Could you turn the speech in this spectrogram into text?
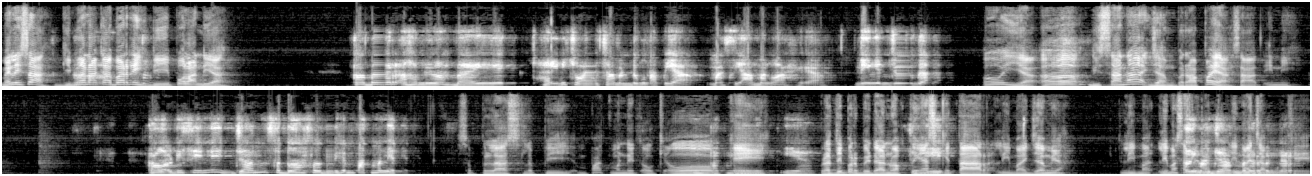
Melisa, gimana kabar nih di Polandia? Kabar alhamdulillah baik. Hari ini cuaca mendung tapi ya masih aman lah ya. Dingin juga. Oh iya, uh, di sana jam berapa ya saat ini? Kalau di sini jam 11 lebih 4 menit. 11 lebih 4 menit. Oke. Okay. Oh, Oke. Okay. Iya. Berarti perbedaan waktunya Jadi, sekitar 5 jam ya? 5 5 sampai 5 jam 5 benar, jam. Benar. Okay.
